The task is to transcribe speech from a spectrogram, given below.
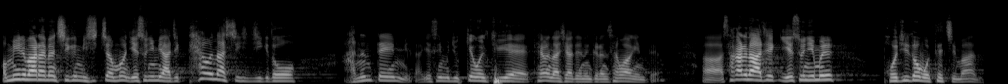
엄밀히 말하면 지금 이 시점은 예수님이 아직 태어나시지도 않은 때입니다. 예수님은 6개월 뒤에 태어나셔야 되는 그런 상황인데요. 아, 사가랴는 아직 예수님을 보지도 못했지만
